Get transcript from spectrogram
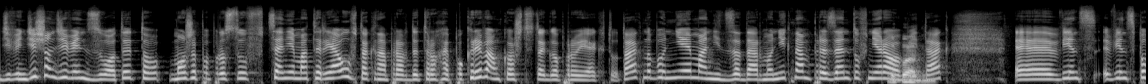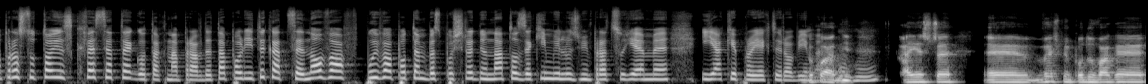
99 zł, to może po prostu w cenie materiałów tak naprawdę trochę pokrywam koszt tego projektu, tak? No bo nie ma nic za darmo, nikt nam prezentów nie robi, Dokładnie. tak? E, więc, więc po prostu to jest kwestia tego tak naprawdę. Ta polityka cenowa wpływa potem bezpośrednio na to, z jakimi ludźmi pracujemy i jakie projekty robimy. Dokładnie. Mhm. A jeszcze e, weźmy pod uwagę e,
